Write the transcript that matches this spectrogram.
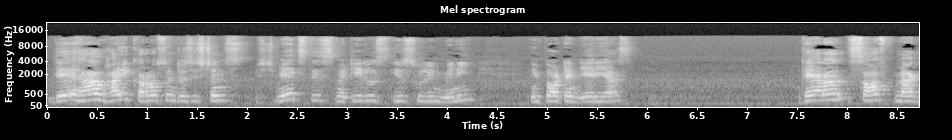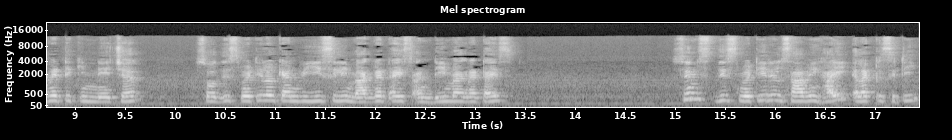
They have high corrosion resistance which makes these materials useful in many important areas. They are all soft magnetic in nature so this material can be easily magnetized and demagnetized. Since this material is having high electricity,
